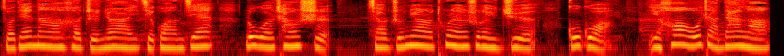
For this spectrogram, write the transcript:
昨天呢，和侄女儿一起逛街，路过超市，小侄女儿突然说了一句：“姑姑，以后我长大了，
